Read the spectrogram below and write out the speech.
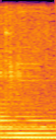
Música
